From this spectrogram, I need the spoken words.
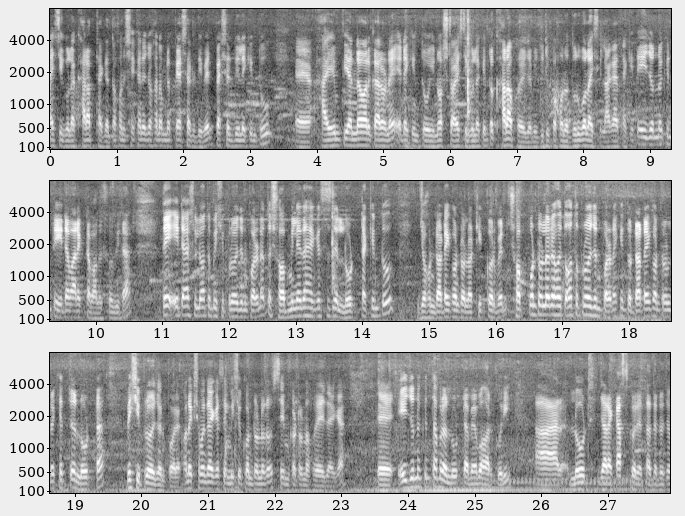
আইসিগুলো খারাপ থাকে। তখন সেখানে যখন আপনি প্রেশার দিবেন প্রেশার দিলে কিন্তু হাই এম্পিয়ার নেওয়ার কারণে এটা কিন্তু ওই নষ্ট আইসিগুলো কিন্তু খারাপ হয়ে যাবে। যদি কখনো দুর্বল আইসি লাগায় থাকে, তো এই জন্য কিন্তু এটা আরেকটা ভালো সুবিধা। তো এটা আসলে অত বেশি প্রয়োজন পড়ে না। তো সব মিলে দেখা গেছে যে লোডটা কিন্তু যখন ডাটাই কন্ট্রোলার ঠিক করবেন, সব কন্ট্রোলারে হয়তো অত প্রয়োজন পড়ে না, কিন্তু ডাটাই কন্ট্রোলারের ক্ষেত্রে লোডটা বেশি প্রয়োজন পড়ে। অনেক সময় দেখা গেছে মিশো কন্ট্রোলারও সেম ঘটনা হয়ে যায় এই জন্য কিন্তু আমরা লোডটা ব্যবহার করি। আর লোড যারা কাজ করে, তাদের হচ্ছে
